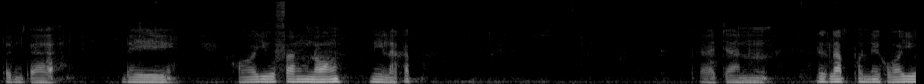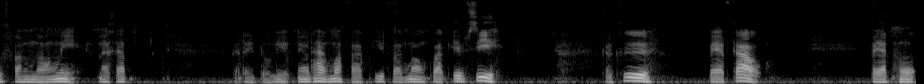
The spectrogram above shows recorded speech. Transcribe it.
เป็นก็ได้ขออยู่ฟังน้องนี่แหละครับ อาจารย์เลือกรับเพิ่นได้ขออยู่ฟังน้องนี่นะครับ ก็ได้ตัวเลขแนวทางมาฝากพี่ฝากน้องฝากเอฟซีก็คือแปดเก้าแปดหก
